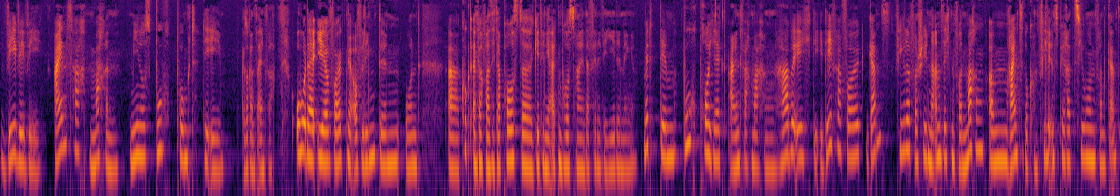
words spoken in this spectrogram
www.einfachmachen-buch.de. Also ganz einfach. Oder ihr folgt mir auf LinkedIn und äh, guckt einfach, was ich da poste, geht in die alten Posts rein, da findet ihr jede Menge. Mit dem Buchprojekt Einfach machen habe ich die Idee verfolgt, ganz viele verschiedene Ansichten von Machen ähm, reinzubekommen, viele Inspirationen von ganz,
